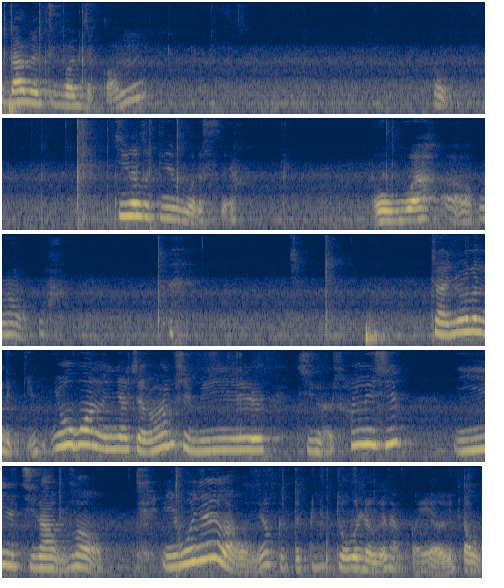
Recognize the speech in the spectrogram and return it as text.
그 다음에 두 번째 건. 어. 집에서 끼워버렸어요. 어, 뭐야. 아, 뭐야. 자, 요런 느낌. 요거는요, 제가 32일 지나, 32일 지나고서 일본 여행 가거든요. 그때 그쪽을 여기서 할 거예요. 일단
